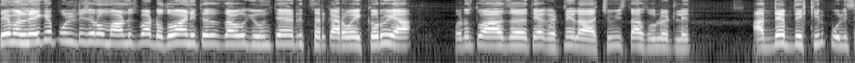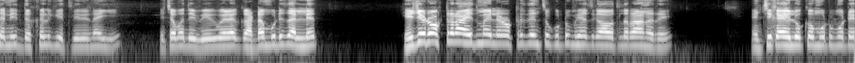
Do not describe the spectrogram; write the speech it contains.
ते म्हणले की पोलीस स्टेशनवर माणूस पाठवतो आणि त्याचा जबाब घेऊन त्या रितसर कारवाई करूया. परंतु आज त्या घटनेला चोवीस तास उलटलेत. अद्याप देखील पोलिसांनी दखल घेतलेली नाही आहे याच्यामध्ये वेगवेगळ्या घडामोडी झालेल्या आहेत हे जे डॉक्टर आहेत महिला डॉक्टर त्यांचं कुटुंब हेच गावातलं राहणार आहे. यांचे काही लोक मोठमोठे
